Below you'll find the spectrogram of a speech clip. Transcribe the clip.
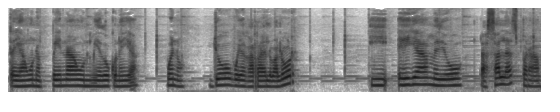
te haya una pena, un miedo con ella. Bueno, yo voy a agarrar el valor y ella me dio las alas para,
